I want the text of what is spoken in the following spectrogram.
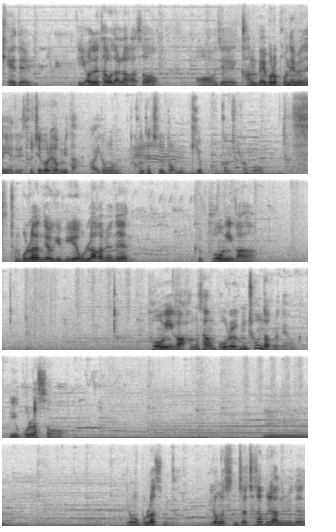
개들 연을 타고 날아가서 어 이제 각 맵으로 보내면은 얘들이 수집을 해옵니다. 아 이런 컨텐츠도 너무 귀엽고 깜찍하고 전 몰랐는데 여기 위에 올라가면은 그 부엉이가 부엉이가 항상 뭐를 훔쳐온다 그러네요. 이거 몰랐어. 음 이런 거 몰랐습니다. 이런 거 진짜 찾아보지 않으면은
